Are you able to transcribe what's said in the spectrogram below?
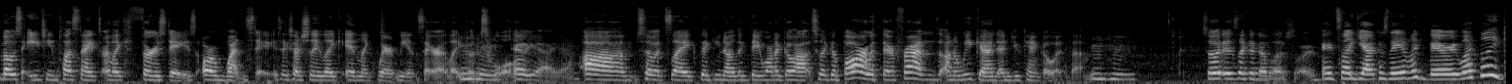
most 18 plus nights are like thursdays or wednesdays especially like in like where me and sarah like go to Mhm. school Oh yeah, yeah. um so it's like like you know like they want to go out to like a bar with their friends on a weekend and you can't go with them Mm-hmm. so it is like a double-edged sword It's like yeah, because they have like very. Well, I feel like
